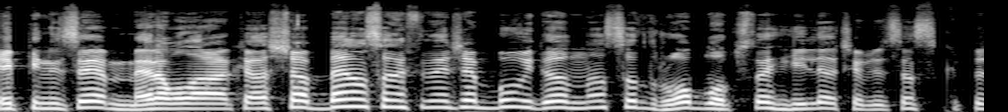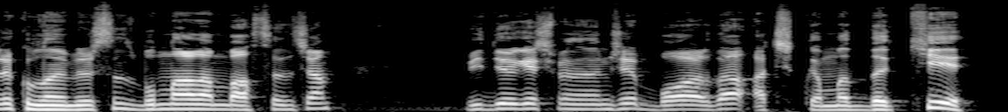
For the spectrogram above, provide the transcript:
Hepinize merhabalar arkadaşlar. Ben Hasan Efinece. Bu videoda nasıl Roblox'ta hile açabilirsiniz, scriptleri kullanabilirsiniz. Bunlardan bahsedeceğim. Video geçmeden önce bu arada açıklamadaki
